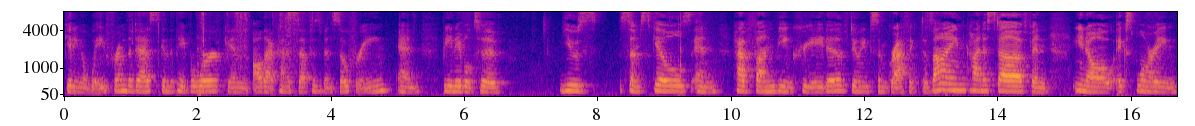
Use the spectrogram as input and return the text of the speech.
getting away from the desk and the paperwork and all that kind of stuff has been so freeing and being able to use some skills and have fun being creative, doing some graphic design kind of stuff and you know, exploring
